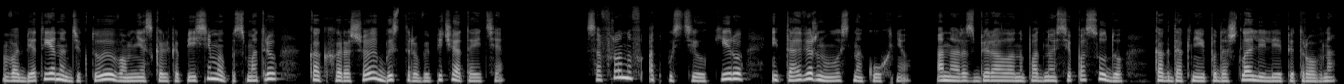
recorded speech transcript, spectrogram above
В обед я надиктую вам несколько писем и посмотрю, как хорошо и быстро вы печатаете». Сафронов отпустил Киру, и та вернулась на кухню. Она разбирала на подносе посуду, когда к ней подошла Лилия Петровна.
